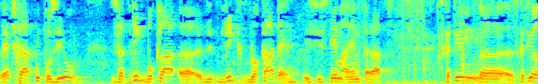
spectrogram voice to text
večkratni poziv za dvig, bokla, dvig blokade iz sistema MFRAC, s, katerim, s, katero,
